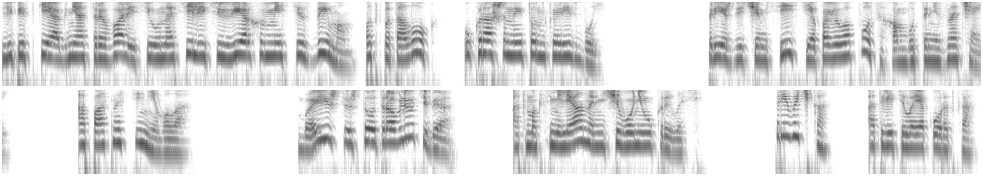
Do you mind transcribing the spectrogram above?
Лепестки огня срывались и уносились вверх вместе с дымом, под потолок, украшенный тонкой резьбой. Прежде чем сесть, я повела посохом, будто невзначай. Опасности не было. Боишься, что отравлю тебя?» От Максимилиана ничего не укрылось. «Привычка», — ответила я коротко.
